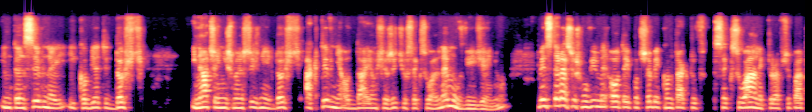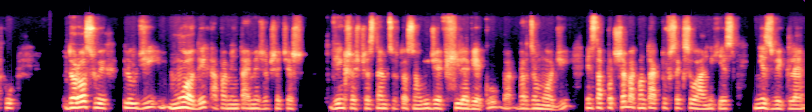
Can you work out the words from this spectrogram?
intensywne i kobiety dość inaczej niż mężczyźni, dość aktywnie oddają się życiu seksualnemu w więzieniu. Więc teraz już mówimy o tej potrzebie kontaktów seksualnych, która w przypadku dorosłych ludzi, młodych, a pamiętajmy, że przecież większość przestępców to są ludzie w sile wieku, bardzo młodzi, więc ta potrzeba kontaktów seksualnych jest niezwykle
